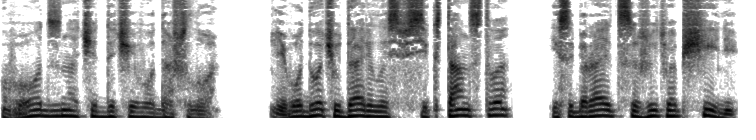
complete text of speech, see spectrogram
Вот, значит, до чего дошло. Его дочь ударилась в сектантство и собирается жить в общине,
